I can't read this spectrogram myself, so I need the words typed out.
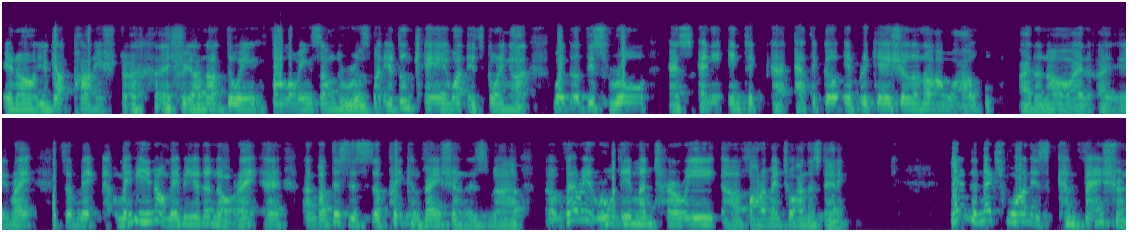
you know you got punished uh, if you are not doing following some rules but you don't care what is going on. Whether this rule has any uh, ethical implication or not I don't know, I, I, right? So may, maybe you know, maybe you don't know, right? Uh, but this is a pre-convention, is uh, a very rudimentary uh, fundamental understanding. Then the next one is convention.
